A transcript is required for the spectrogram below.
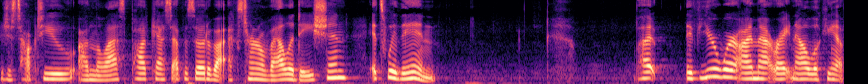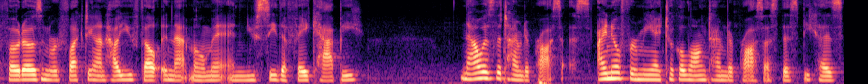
I just talked to you on the last podcast episode about external validation. It's within. But if you're where I'm at right now, looking at photos and reflecting on how you felt in that moment and you see the fake happy, now is the time to process. I know for me, I took a long time to process this because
